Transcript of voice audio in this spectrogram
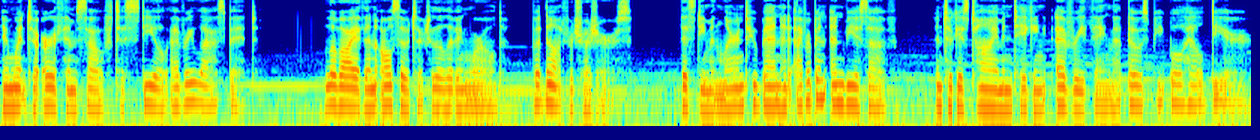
and went to earth himself to steal every last bit. Leviathan also took to the living world, but not for treasures. This demon learned who Ben had ever been envious of and took his time in taking everything that those people held dear.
